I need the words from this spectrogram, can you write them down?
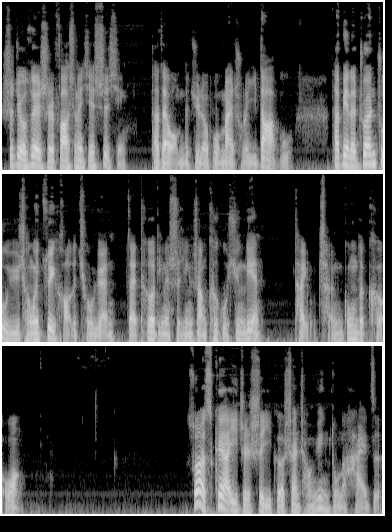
十九岁时发生了一些事情，他在我们的俱乐部迈出了一大步。”他变得专注于成为最好的球员，在特定的事情上刻苦训练。他有成功的渴望。索尔斯克亚一直是一个擅长运动的孩子，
